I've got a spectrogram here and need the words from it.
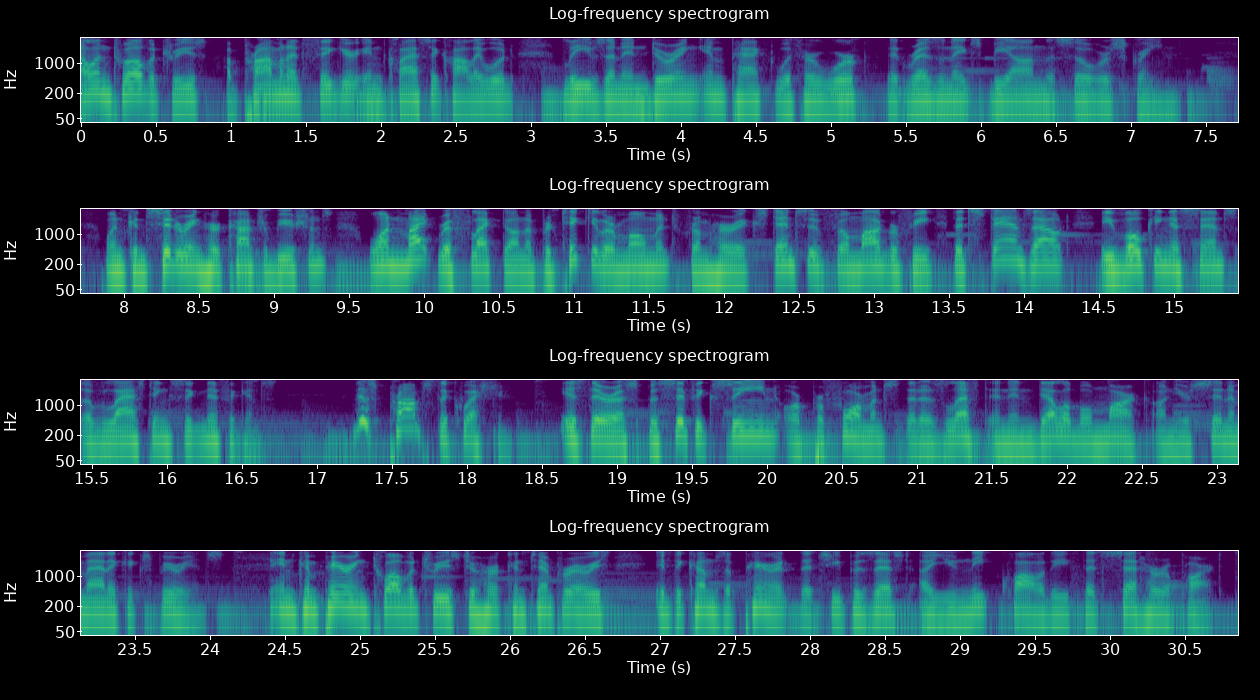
Helen Twelvetrees, a prominent figure in classic Hollywood, leaves an enduring impact with her work that resonates beyond the silver screen. When considering her contributions, one might reflect on a particular moment from her extensive filmography that stands out, evoking a sense of lasting significance. This prompts the question Is there a specific scene or performance that has left an indelible mark on your cinematic experience? In comparing Twelvetrees to her contemporaries, it becomes apparent that she possessed a unique quality that set her apart.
